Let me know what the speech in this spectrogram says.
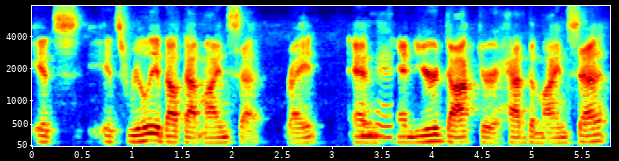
it's it's really about that mindset, right? And Mhm. and your doctor had the mindset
